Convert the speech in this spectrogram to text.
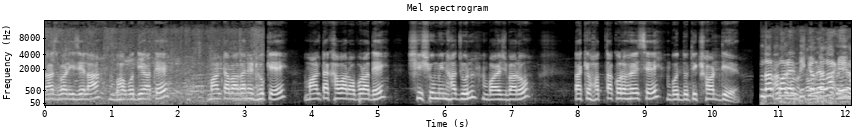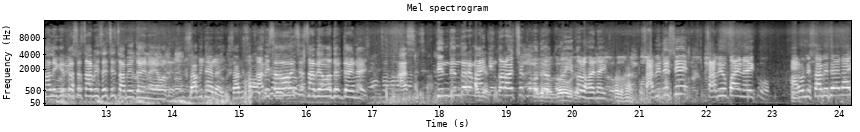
রাজবাড়ী জেলা ভবদিয়াতে মাল্টা বাগানে ঢুকে মাল্টা খাওয়ার অপরাধে শিশু মিনহাজুল বয়স বারো তাকে হত্যা করা হয়েছে বৈদ্যুতিক শট দিয়ে। পরে বিকেল এই মালিকের কাছে চাবি চাইছে চাবি দেয় নাই আমাদের। চাবি দেয় নাই চাবি চাবি চাওয়া হয়েছে চাবি আমাদের দেয় নাই। আজ তিন দিন ধরে মাইকিং করা হচ্ছে কোনো কোনো ই করা হয় নাই চাবি দিছি চাবিও পায় নাই গো। আর উনি চাবি দেয় নাই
